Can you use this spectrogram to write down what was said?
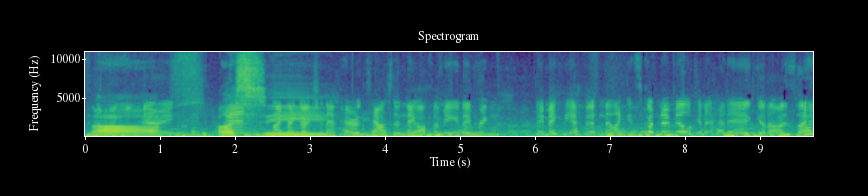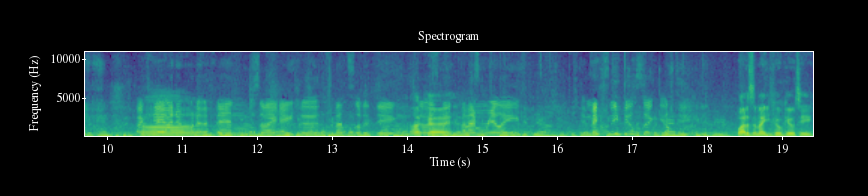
and, Ah, like, comparing. I and, Like I go to their parents' house and they offer me, they bring, they make the effort and they're like, it's got no milk and it had egg, and I was like, okay, I don't want to uh. offend, so I ate it, that sort of thing. So Okay. like- but I'm really, it makes me feel so guilty. Why does it make you feel guilty?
